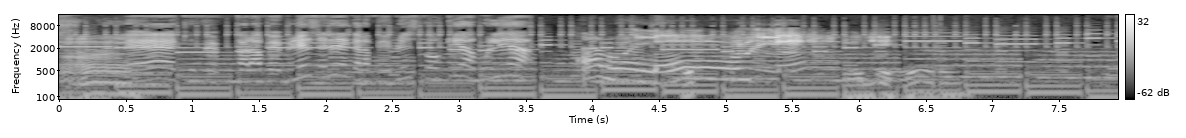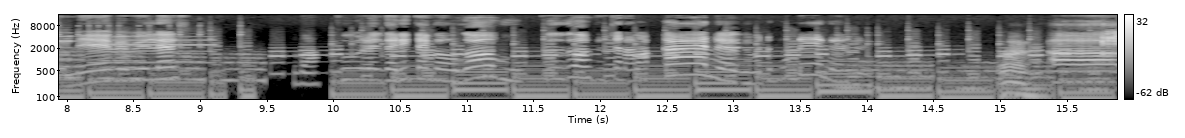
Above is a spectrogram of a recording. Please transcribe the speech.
Ah. Boleh. Kita kalau fabulous ada. Kalau fabulous kau okey tak? Boleh tak? Ah, boleh. Boleh je. Boleh, fabulous. Sebab aku dari tadi tengok kau. Muka kau macam nak makan je. Macam puding je. Ah, Ah,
